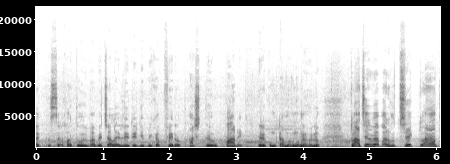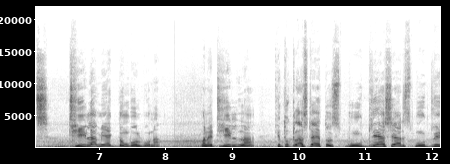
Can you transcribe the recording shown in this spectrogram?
লাগতেছে। হয়তো ওইভাবে চালাইলে রেডি পিক আপ ফেরত আসতেও পারে, এরকমটা আমার মনে হলো। ক্লাচের ব্যাপার হচ্ছে ক্লাচ ঢিল আমি একদম বলব না। মানে ঢিল না, কিন্তু ক্লাসটা এত স্মুথলি আসে আর স্মুথলি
